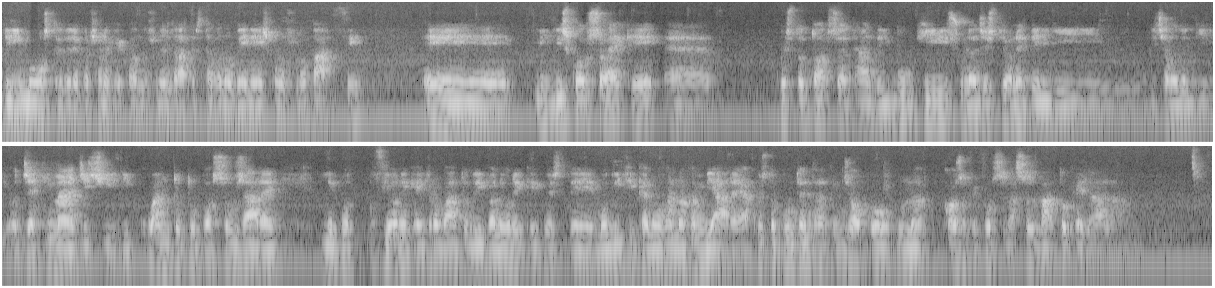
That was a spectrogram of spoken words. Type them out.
dei mostri, delle persone che quando sono entrate stavano bene, escono, sono pazzi. E il discorso è che eh, questo torso ha dei buchi sulla gestione degli, diciamo, degli oggetti magici, di quanto tu possa usare le pozioni che hai trovato, dei valori che queste modificano vanno a cambiare. A questo punto è entrata in gioco una cosa che forse l'ha salvato, che è la, la,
